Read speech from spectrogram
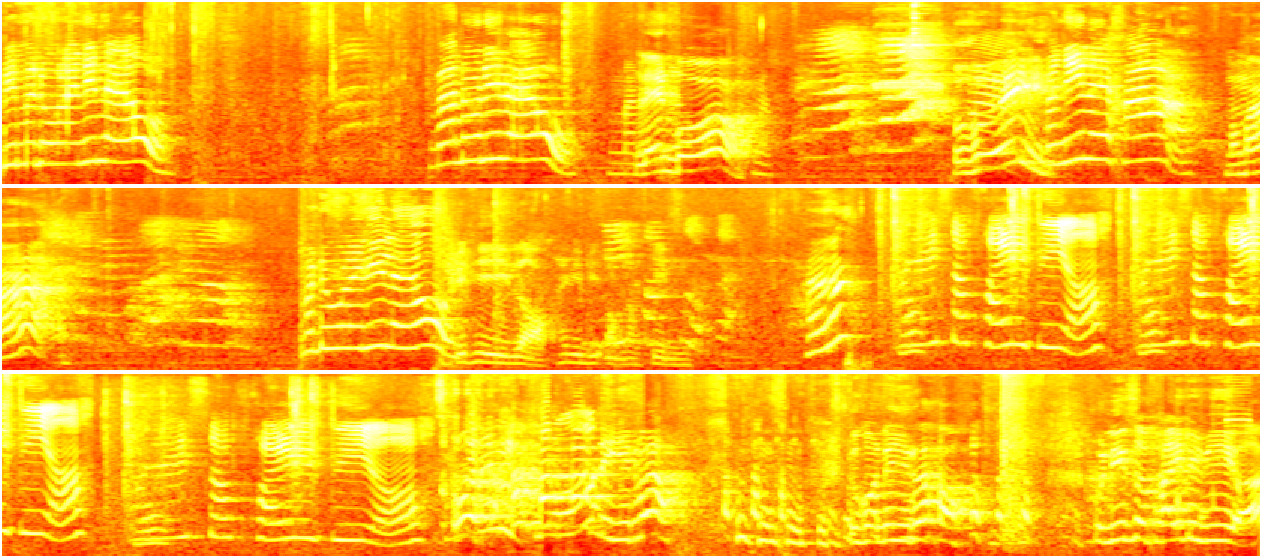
บีมาดูอะไรนี่เร็วมาดูนี่เร็วมาเลนโบว์ เฮ้ย มานี่เลยค่ะ มาม่ามาดูอะไรนี่เร็ววิธีหลอกให้บีบีออกมากิน ฮะนี่สะพายดีเหรอนี่สะพายดีเหรอไม่เซอร์ไพรส์สิเหรอได้ยินป่ะทุกคนได้ยินป่ะวันนี้เซอร์ไพรส์บีบีเหรอ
